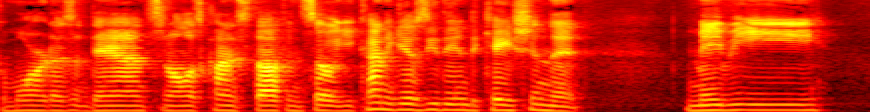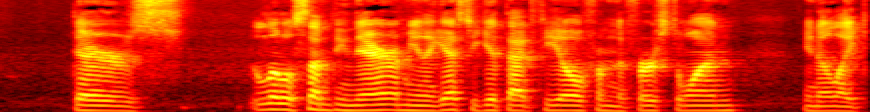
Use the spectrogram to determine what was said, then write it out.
Gamora doesn't dance and all this kind of stuff, and so he kind of gives you the indication that maybe there's a little something there. I mean, I guess you get that feel from the first one. You know, like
